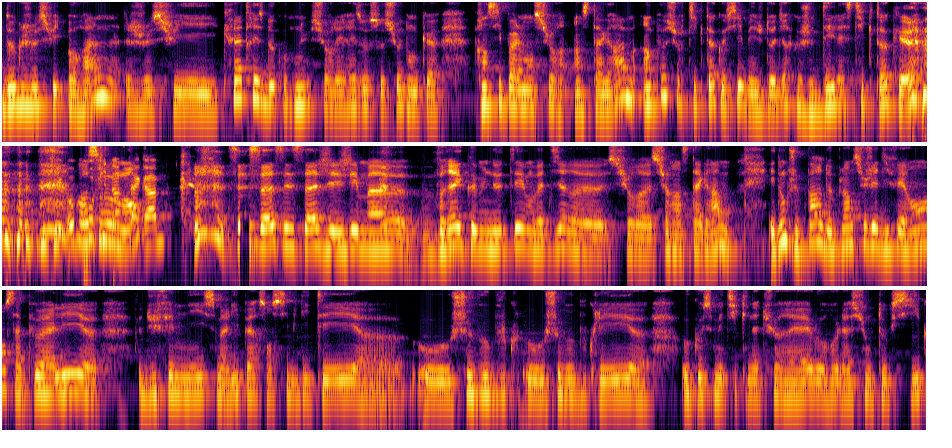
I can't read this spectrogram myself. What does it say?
donc je suis Oran, je suis créatrice de contenu sur les réseaux sociaux, donc euh, principalement sur Instagram, un peu sur TikTok aussi, mais je dois dire que je délaisse TikTok euh, au profit d'Instagram. c'est ça, c'est ça. J'ai ma vraie communauté, on va dire, euh, sur sur Instagram, et donc je parle de plein de sujets différents. Ça peut aller du féminisme à l'hypersensibilité, aux cheveux aux cheveux bouclés, aux cosmétiques naturels, aux relations toxiques.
